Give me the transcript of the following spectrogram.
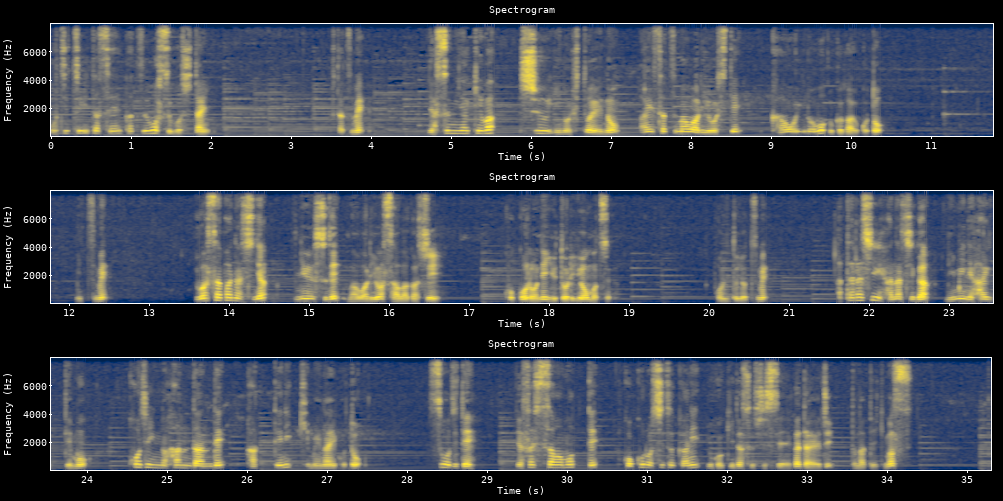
落ち着いた生活を過ごしたい。2つ目。休み明けは周囲の人への挨拶回りをして顔色を伺うこと。3つ目、噂話やニュースで周りは騒がしい。心にゆとりを持つ。ポイント4つ目、新しい話が耳に入っても個人の判断で勝手に決めないこと。総じて優しさを持って心静かに動き出す姿勢が大事となっていきます。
